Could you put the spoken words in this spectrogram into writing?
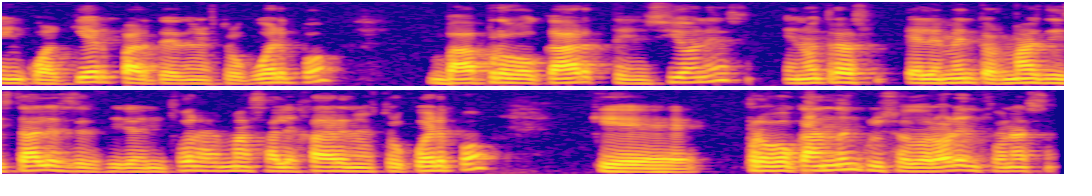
en cualquier parte de nuestro cuerpo va a provocar tensiones en otros elementos más distales, es decir, en zonas más alejadas de nuestro cuerpo, que provocando incluso dolor en zonas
